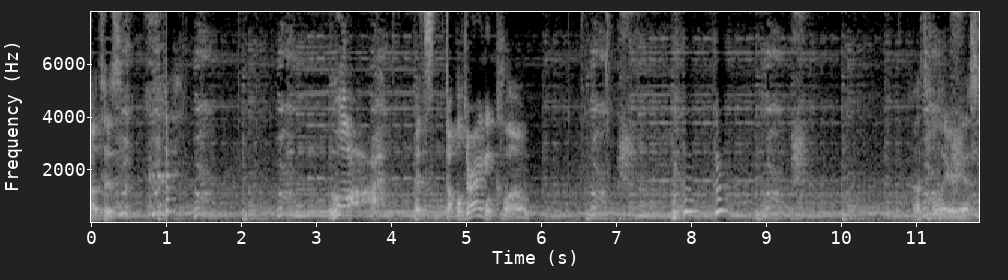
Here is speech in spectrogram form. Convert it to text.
oh, this is. That's Double Dragon clone. Oh, that's hilarious.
